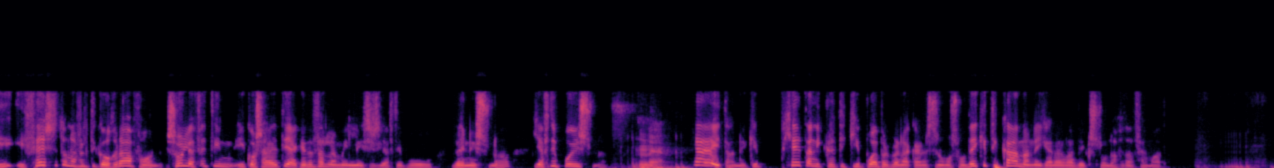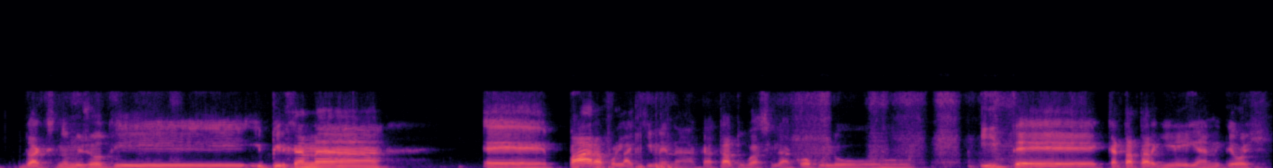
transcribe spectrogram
η, η θέση των αθλητικογράφων σε όλη αυτή την 20 ετία και δεν θέλω να μιλήσεις για αυτή που δεν ήσουν, για αυτή που ήσουν. Ναι. Ποια ήταν και ποια ήταν η κριτική που έπρεπε να κάνεις στην Ομοσπονδία και τι κάνανε για να αναδείξουν όλα αυτά τα θέματα; Εντάξει, νομίζω ότι υπήρχαν α, ε, πάρα πολλά κείμενα κατά του Βασιλακόπουλου είτε κατά παραγγελία είτε όχι.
